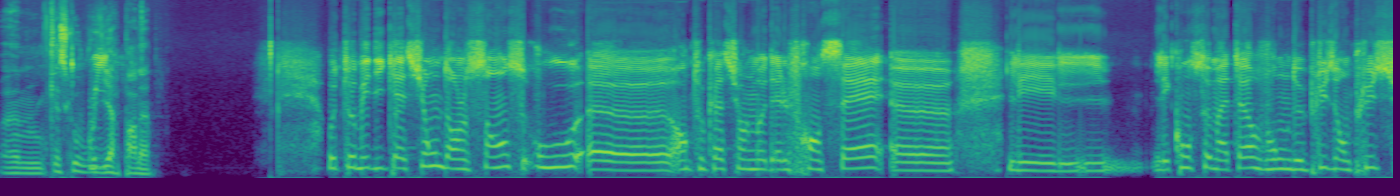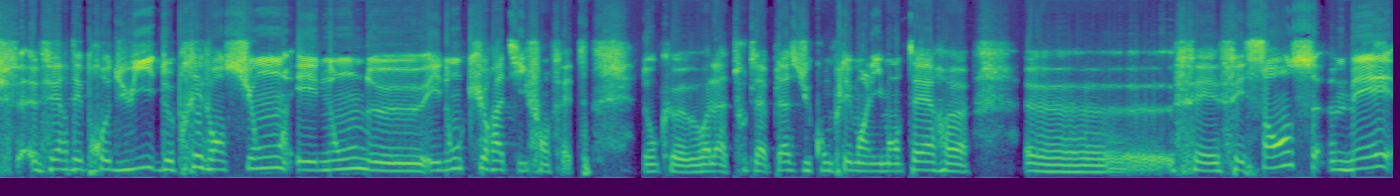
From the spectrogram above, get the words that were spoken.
Euh, qu'est-ce que vous voulez dire par là? Automédication dans le sens où, euh, en tout cas sur le modèle français, euh, les, consommateurs vont de plus en plus vers des produits de prévention et non curatifs en fait. Donc euh, voilà, toute la place du complément alimentaire fait, sens, mais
